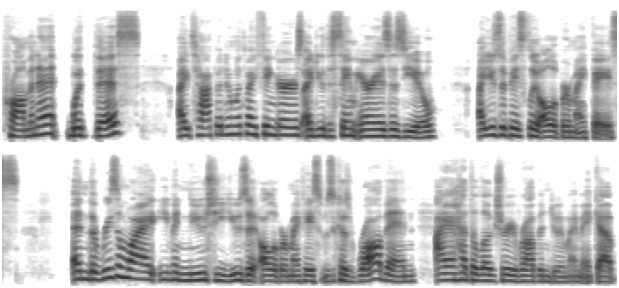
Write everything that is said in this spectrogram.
prominent. With this, I tap it in with my fingers. I do the same areas as you. I use it basically all over my face. And the reason why I even knew to use it all over my face was because Robin, I had the luxury of Robin doing my makeup.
